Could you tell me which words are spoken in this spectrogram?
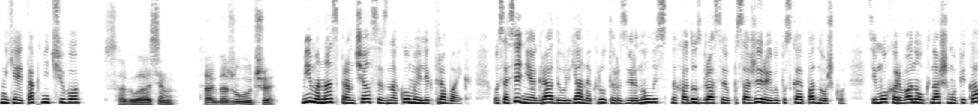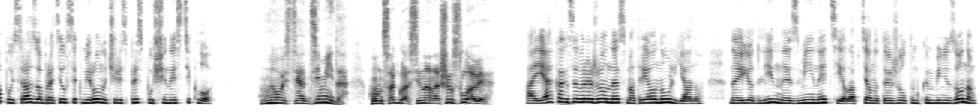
Я и так ничего. Согласен. Так даже лучше. Мимо нас промчался знакомый электробайк. У соседней ограды Ульяна круто развернулась, на ходу сбрасывая пассажира и выпуская подножку. Тимоха рванул к нашему пикапу и сразу обратился к Мирону через приспущенное стекло. «Новости от Демида. Он согласен на наши условия». А я, как завороженная, смотрела на Ульяну, на ее длинное змеиное тело, обтянутое желтым комбинезоном,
